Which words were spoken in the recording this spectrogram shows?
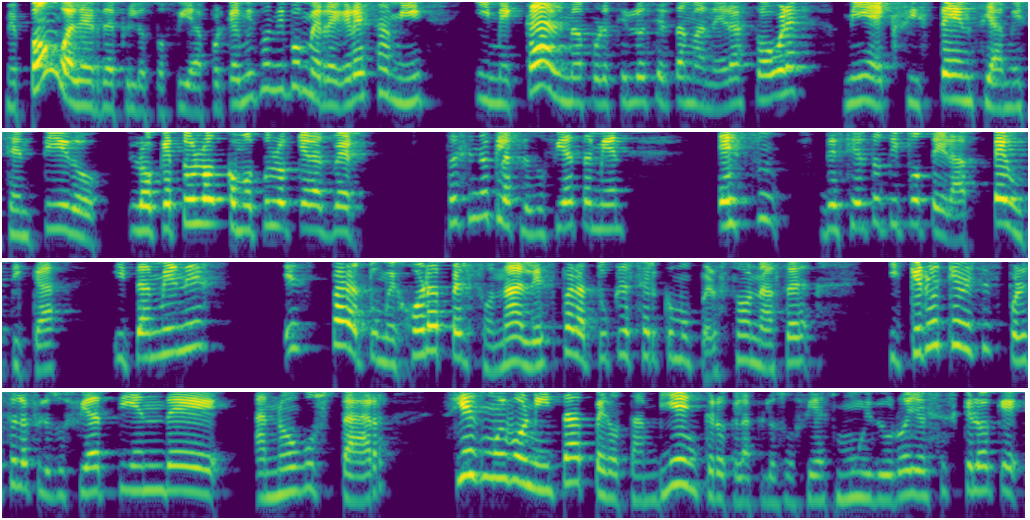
me pongo a leer de filosofía, porque al mismo tiempo me regresa a mí y me calma, por decirlo de cierta manera, sobre mi existencia, mi sentido, lo que tú lo, como tú lo quieras ver. Estoy diciendo que la filosofía también es de cierto tipo terapéutica y también es, es para tu mejora personal, es para tú crecer como persona. O sea, y creo que a veces por eso la filosofía tiende a no gustar. Sí es muy bonita, pero también creo que la filosofía es muy duro y a veces creo que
